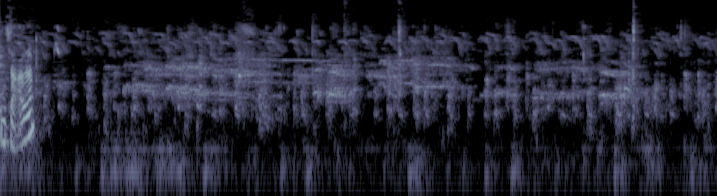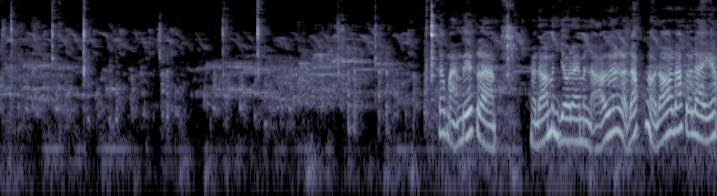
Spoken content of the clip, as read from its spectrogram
mình sợ lắm. Các bạn biết là hồi đó mình vô đây mình ở á, là đất hồi đó đất ở đây á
